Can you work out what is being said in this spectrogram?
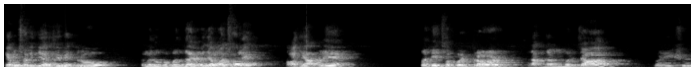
કેમ છો વિદ્યાર્થી મિત્રો? તમે લોકો બધા મજામાં છો ને? તો આજે આપણે પદે છ પોઈન્ટ ત્રણ, દાખલા નંબર ચાર ગણીશું.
